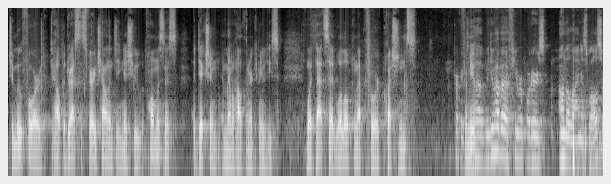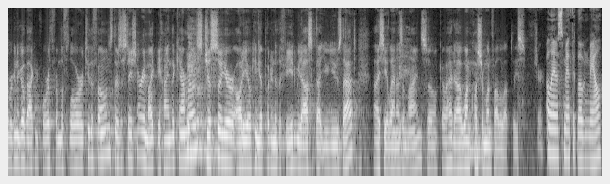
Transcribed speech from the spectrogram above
to move forward to help address this very challenging issue of homelessness addiction, and mental health in our communities. With that said, we'll open up for questions Perfect. from you. Uh, we do have a few reporters on the line as well, so we're going to go back and forth from the floor to the phones. There's a stationary mic behind the cameras, just so your audio can get put into the feed. We'd ask that you use that. I see Alana's in line, so go ahead. Uh, one question, one follow up, please. Sure. Alana Smith, the Globe and Mail.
